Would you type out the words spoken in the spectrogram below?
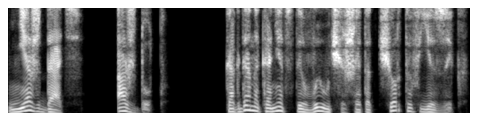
«Не ждать, а ждут. Когда, наконец, ты выучишь этот чертов язык?»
